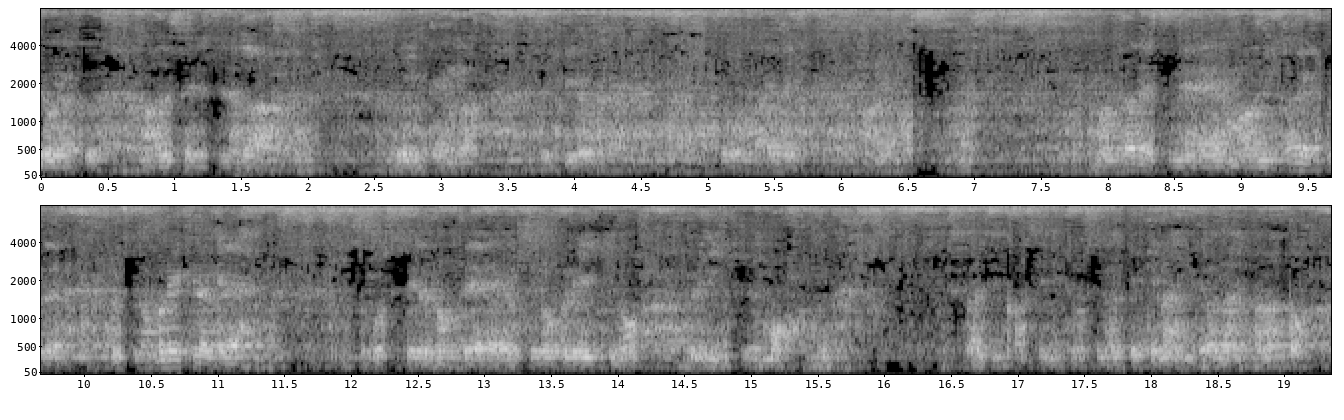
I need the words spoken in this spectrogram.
ようやく安静しながら運転ができる状態であります。またですね、まあ2ヶ月、後ろブレーキだけ過ごしているので、後ろブレーキのブレーキ中も近々新調しなきゃいけないんではないかなと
